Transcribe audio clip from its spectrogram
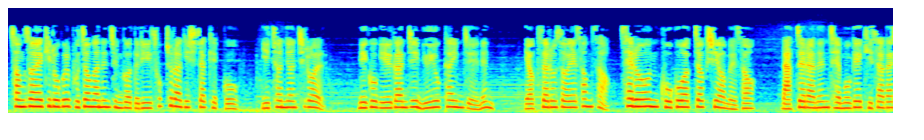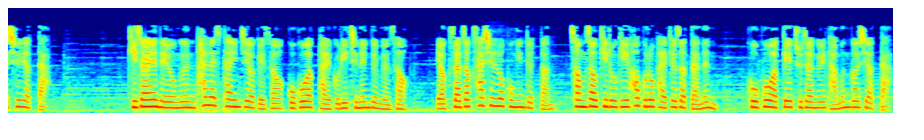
성서의 기록을 부정하는 증거들이 속출하기 시작했고 2000년 7월 미국 일간지 뉴욕타임즈에는 역사로서의 성서, 새로운 고고학적 시험에서 낙제라는 제목의 기사가 실렸다. 기사의 내용은 팔레스타인 지역에서 고고학 발굴이 진행되면서 역사적 사실로 공인됐던 성서 기록이 허구로 밝혀졌다는 고고학계 주장을 담은 것이었다.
